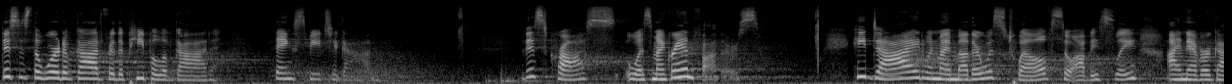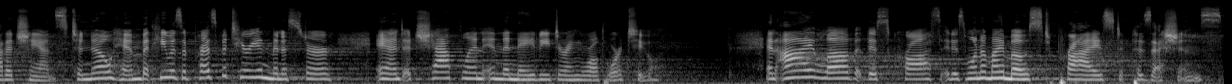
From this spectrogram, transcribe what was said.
This is the word of God for the people of God. Thanks be to God. This cross was my grandfather's. He died when my mother was 12, so obviously I never got a chance to know him, but he was a Presbyterian minister and a chaplain in the Navy during World War II. And I love this cross. It is one of my most prized possessions.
